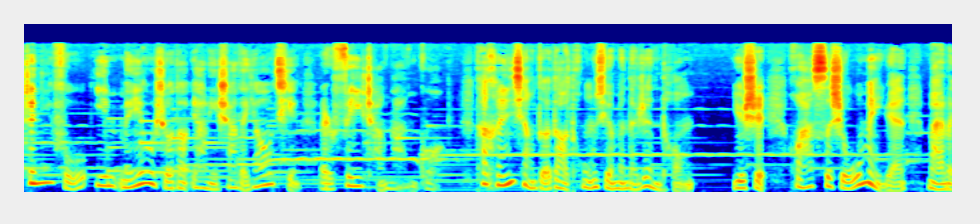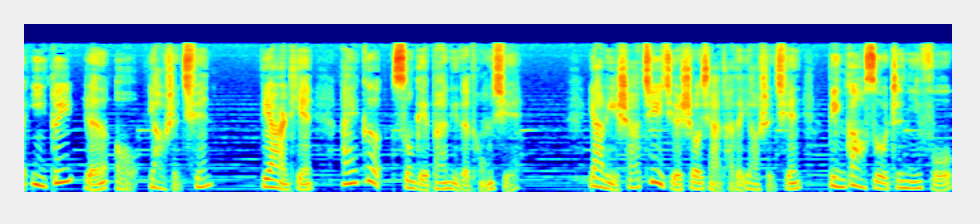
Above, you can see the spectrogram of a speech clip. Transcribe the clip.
珍妮弗因没有收到亚丽莎的邀请而非常难过，她很想得到同学们的认同，于是花四十五美元买了一堆人偶钥匙圈。第二天，挨个送给班里的同学。亚丽莎拒绝收下他的钥匙圈，并告诉珍妮弗，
